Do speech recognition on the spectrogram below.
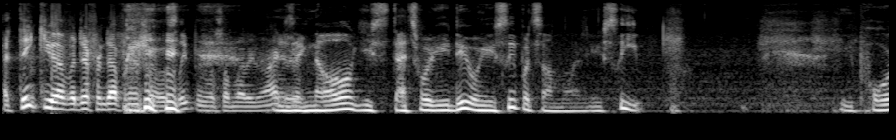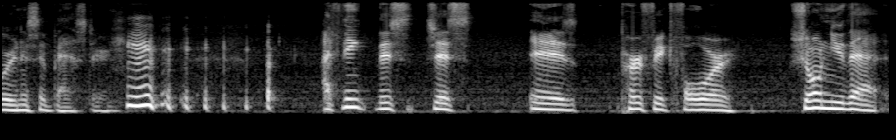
I think you have a different definition of sleeping with somebody than I do. He's like, no, you. That's what you do when you sleep with someone. You sleep. You poor innocent bastard. I think this just is perfect for showing you that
